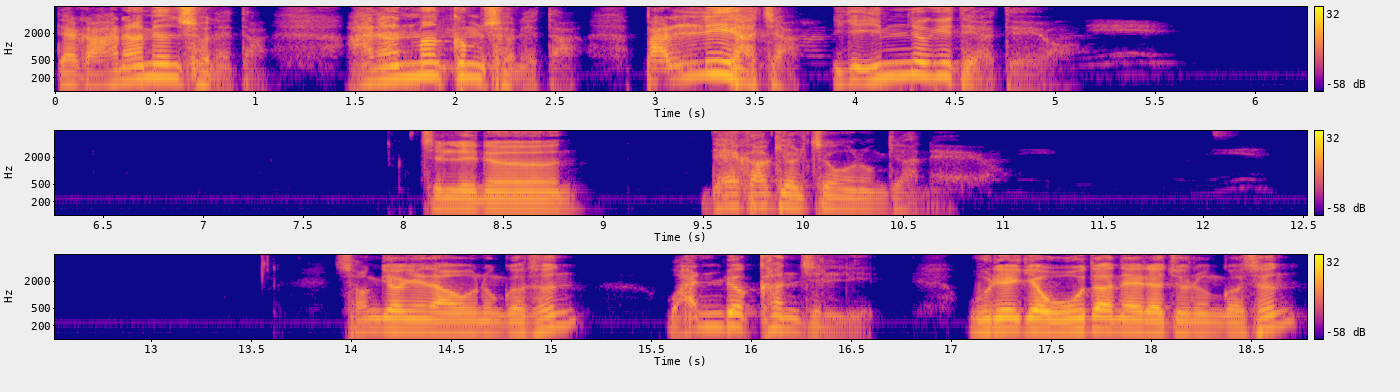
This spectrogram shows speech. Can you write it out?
내가 안 하면 손해다. 안 한 만큼 손해다. 빨리 하자. 이게 입력이 돼야 돼요. 진리는 내가 결정하는 게 아니에요. 성경에 나오는 것은 완벽한 진리. 우리에게 오다 내려주는 것은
